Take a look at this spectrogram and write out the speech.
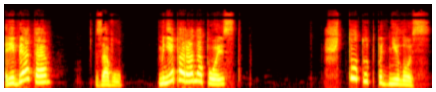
«Ребята!» — зову. «Мне пора на поезд». Что тут поднялось?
